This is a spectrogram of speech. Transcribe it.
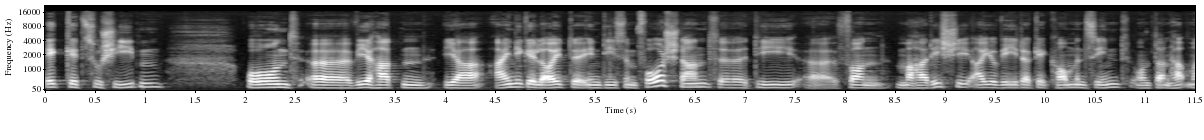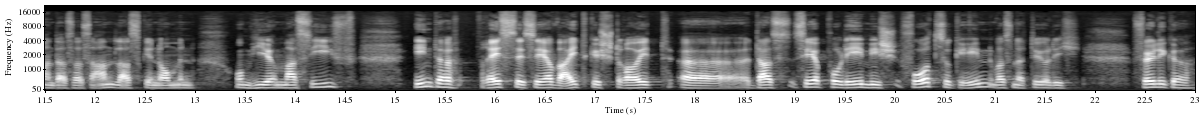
Ecke zu schieben Und äh, wir hatten ja einige Leute in diesem Vorstand, äh, die äh, von Maharishi Ayurveda gekommen sind. Und dann hat man das als Anlass genommen, um hier massiv in der Presse sehr weit gestreut, äh, das sehr polemisch vorzugehen, was natürlich völliger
